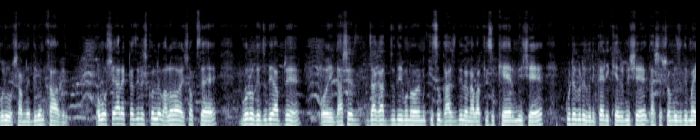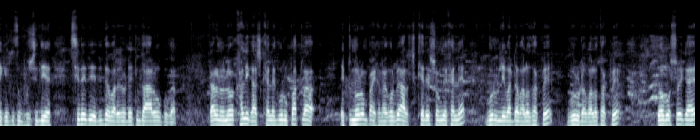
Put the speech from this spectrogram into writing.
গরুর সামনে দিবেন, খাওয়াবেন। অবশ্যই আর একটা জিনিস করলে ভালো হয়, সবচেয়ে গরুকে যদি আপনি ওই ঘাসের জায়গার যদি মনে করেন কিছু ঘাস দিলেন, আবার কিছু খের মিশে, কুটে কুটে করে কাটি খের মিশে ঘাসের সঙ্গে যদি মাইকে কিছু ভুসি দিয়ে ছিঁড়ে দিয়ে দিতে পারেন, ওটা কিন্তু আরও উপকার। কারণ হলো খালি ঘাস খেলে গরু পাতলা একটু নরম পায়খানা করবে, আর খেরের সঙ্গে খেলে গরুর লিভারটা ভালো থাকবে। গরুটা ভালো থাকবে। তো অবশ্যই গায়ে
